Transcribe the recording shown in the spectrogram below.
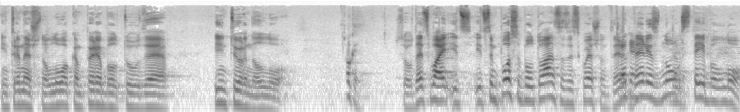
international law comparable to the internal law. Okay. So that's why it's, it's impossible to answer this question. There, okay. there is no Dobre. stable law.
